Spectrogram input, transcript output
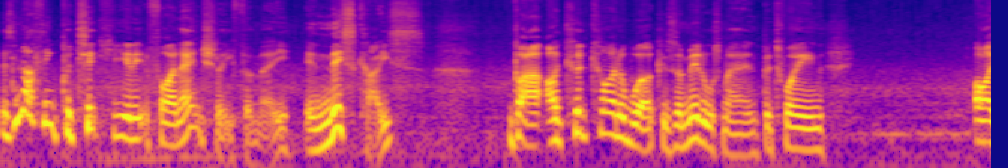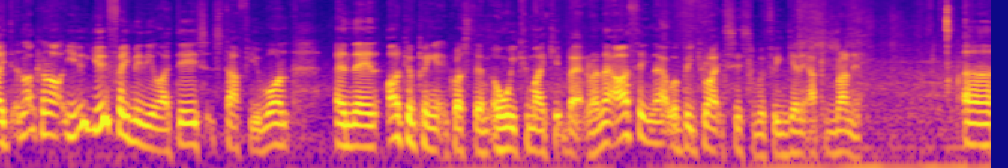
There's nothing particularly financially for me in this case, but I could kind of work as a middleman between I like you you feed me the ideas, stuff you want, and then I can ping it across them, and we can make it better. And that, I think that would be a great system if we can get it up and running. Uh,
